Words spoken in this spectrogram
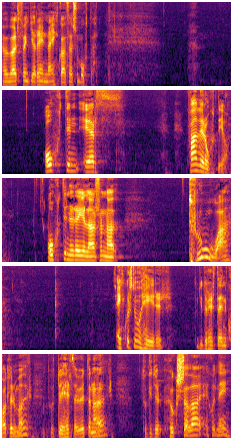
höfum við öll fengið að reyna einhvað af þessum óta. Óttin er, hvað er ótti á? Óttin er eiginlega svona trúa einhver sem þú heyrir, þú getur heyrt það inn í kollurum aður, þú getur heyrt það utan aður, þú getur hugsað það einhvern veginn,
